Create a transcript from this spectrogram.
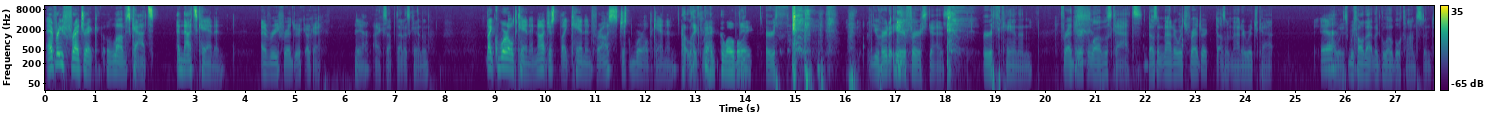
every Frederick loves cats, and that's canon. Every Frederick. Okay, Yeah. I accept that as canon. Like world canon, not just like canon for us, just world canon. Oh, like, like Globally. Earth. you heard it here first, guys. Earth canon. Frederick loves cats. Doesn't matter which Frederick. Doesn't matter which cat. Yeah. Always. We call that the global constant.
